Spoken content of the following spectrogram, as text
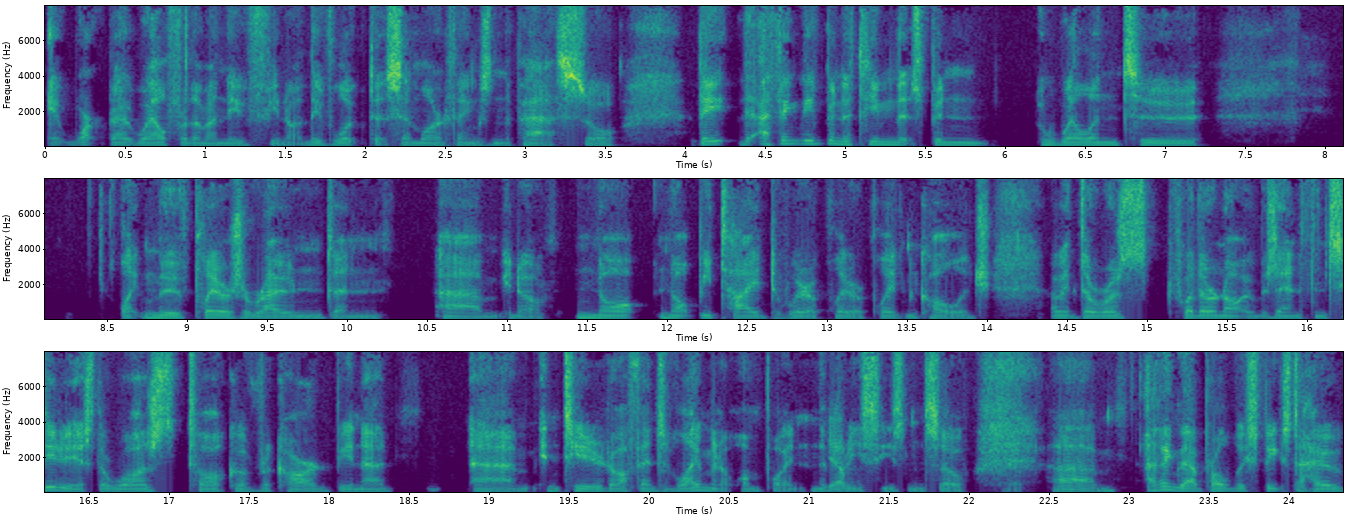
it worked out well for them and they've you know they've looked at similar things in the past so they i think they've been a team that's been willing to like move players around and um, you know, not not be tied to where a player played in college. I mean, there was whether or not it was anything serious. There was talk of Ricard being a um, interior offensive lineman at one point in the yep. preseason. So, yep. um, I think that probably speaks to how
